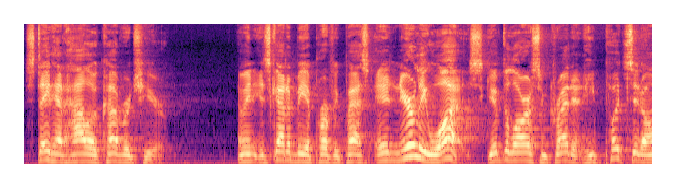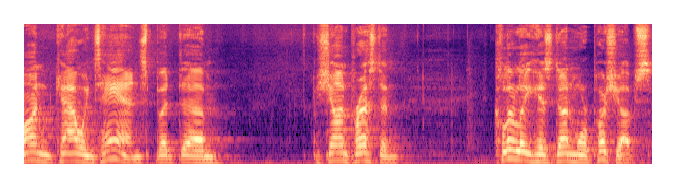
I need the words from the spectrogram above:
State had hollow coverage here. I mean, it's got to be a perfect pass. It nearly was. Give de Laura some credit. He puts it on Cowing's hands, but um, Shawn Preston clearly has done more push ups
